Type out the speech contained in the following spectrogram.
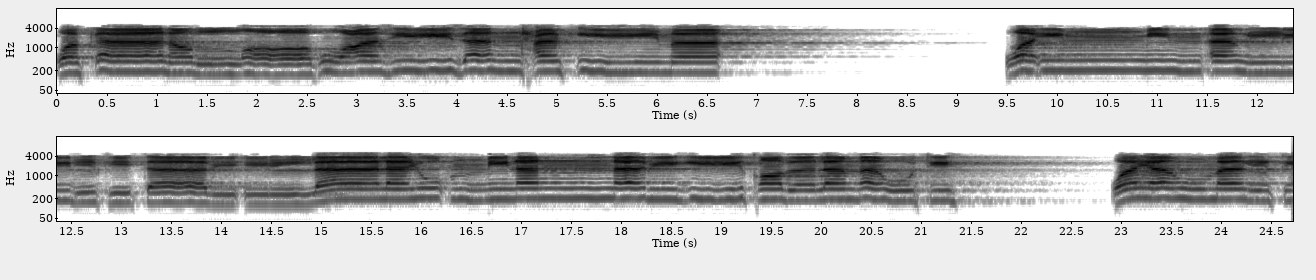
وَكَانَ اللَّهُ عَزِيزًا حَكِيمًا. وَإِن مِّنْ أَهْلِ الْكِتَابِ إِلَّا لَيُؤْمِنَنَّ بِهِ قَبْلَ مَوْتِهِ. وَيَوْمَ الْقِيَامَةِ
